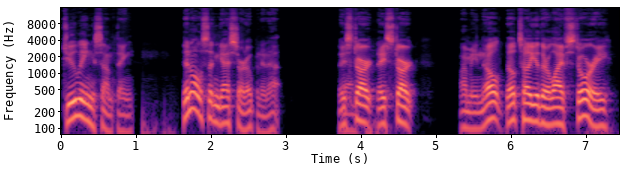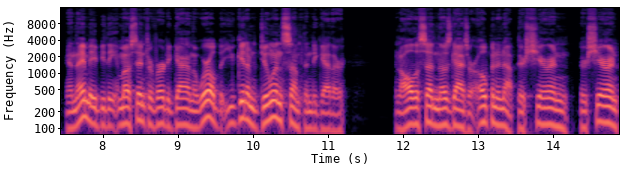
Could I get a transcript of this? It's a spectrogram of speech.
doing something. Then all of a sudden, guys start opening up. They Yeah. start. They start. I mean, they'll they'll tell you their life story, and they may be the most introverted guy in the world, but you get them doing something together, and all of a sudden, those guys are opening up. They're sharing. They're sharing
